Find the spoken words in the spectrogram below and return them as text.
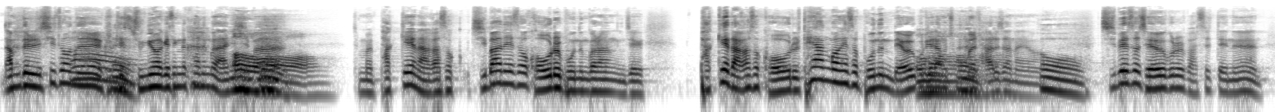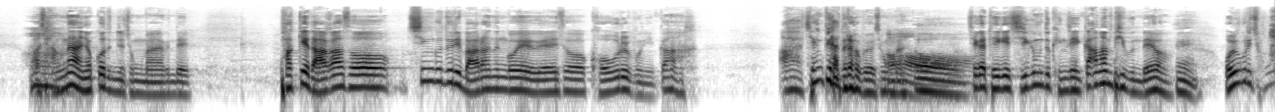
남들 시선을 아. 그렇게 네. 중요하게 생각하는 건 아니지만 어. 정말 밖에 나가서 집안에서 거울을 보는 거랑 이제 밖에 나가서 거울을 태양광에서 보는 내 얼굴이랑 어. 정말 네. 다르잖아요. 어. 집에서 제 얼굴을 봤을 때는 아, 장난 아니었거든요, 정말. 근데 밖에 나가서 친구들이 말하는 거에 의해서 거울을 보니까 아, 창피하더라고요, 정말. 어. 제가 되게 지금도 굉장히 까만 피부인데요. 예. 얼굴이 정말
